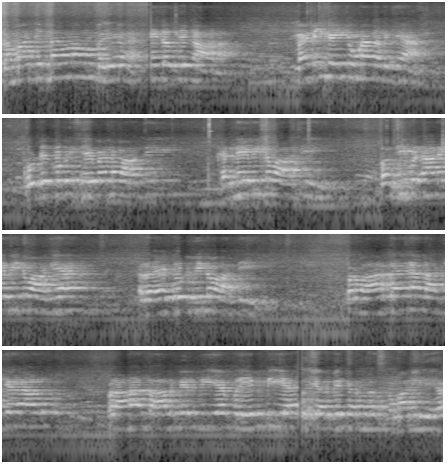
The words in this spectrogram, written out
ਸਮਾਂ ਜਿੰਨਾ ਉਹਨਾਂ ਨੂੰ ਮਿਲਿਆ ਦਲ ਦੇ ਨਾਲ ਮੈਂ ਵੀ ਕਈ ਚੋਣਾਂ ਲੜ ਤੁਹਾਡੇ ਕੋਲ ਵੀ ਸੇਵਾ ਨਿਭਾਤੀ, ਖੰਨੇ ਵੀ ਨਿਭਾਤੀ ਬੰਦੀ ਪਠਾਣੇ ਵੀ ਨਿਭਾ ਗਿਆ, ਰਾਏਕੋਟ ਵੀ ਨਿਭਾਤੀ। ਪਰਿਵਾਰ ਦਾ ਇਹਨਾਂ ਇਲਾਕਿਆਂ ਨਾਲ ਪੁਰਾਣਾ ਤਾਲਮੇਲ ਵੀ ਹੈ, ਪ੍ਰੇਮ ਵੀ ਹੈ। ਤਜਰਬੇ ਕਰਨ ਦਾ ਸਮਾਂ ਨਹੀਂ ਰਿਹਾ।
